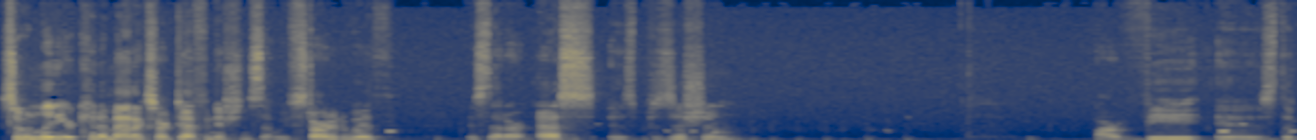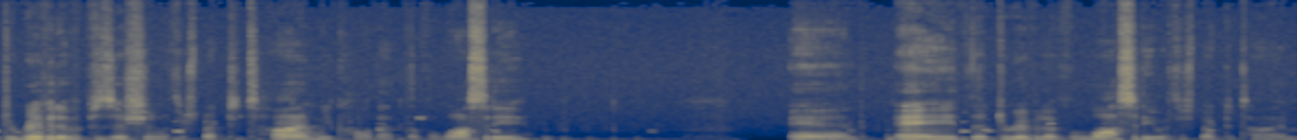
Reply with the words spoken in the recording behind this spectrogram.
So in linear kinematics, our definitions that we've started with is that our S is position, our V is the derivative of position with respect to time, we call that the velocity, A, the derivative velocity with respect to time,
